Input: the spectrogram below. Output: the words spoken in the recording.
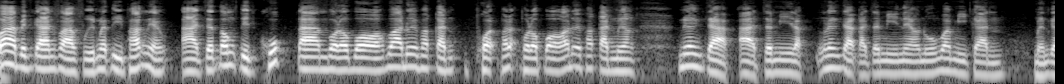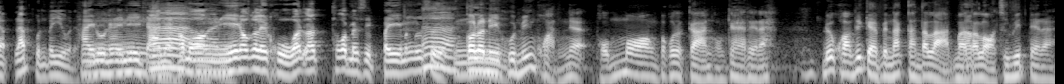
ว่าเป็นการฝ่าฝืนมติพักเนี่ยอาจจะต้องติดคุกตามพรบว่าด้วยพักการพรพรบว่าด้วยพักการเมือง เนื่องจากอาจจะมีหลักเนื่องจากอาจจะมีแนวโน้มว่ามีการเหมือนกับรับผลประโยชน์ให้นู่นให้นี่กันนะอ่าเขามองอย่างนี้เขาก็เลยขู่ว่าแล้วโทษเป็นสิบปีมั้งรู้สึกอ่าอืมกรณีคุณมิ่งขวัญเนี่ย ผมมองปรากฏการณ์ของแกเลยนะ ด้วยความที่แกเป็นนักการตลาดมาครับตลอดชีวิตเนี่ยนะ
